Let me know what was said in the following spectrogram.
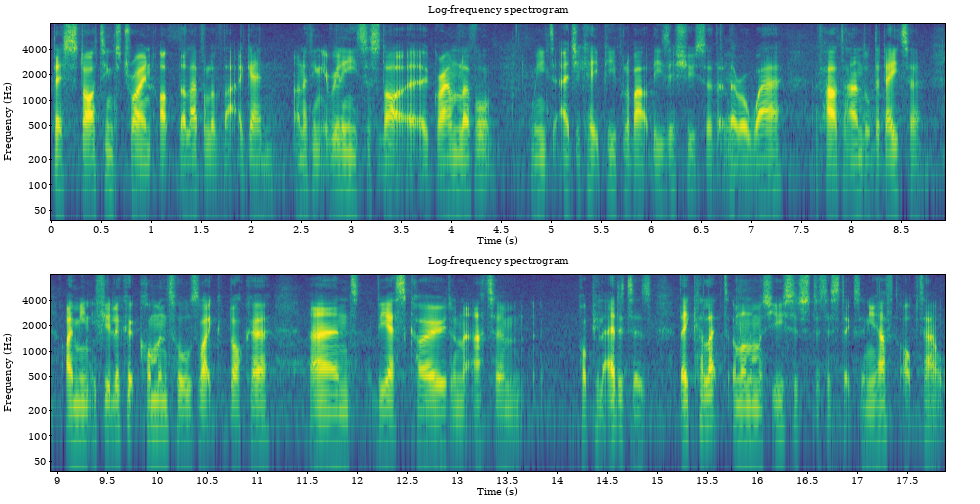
they're starting to try and up the level of that again. And I think it really needs to start at a ground level. We need to educate people about these issues so that Yeah. they're aware of how to handle the data. I mean, if you look at common tools like Docker and VS Code and Atom, popular editors, they collect anonymous usage statistics and you have to opt out.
